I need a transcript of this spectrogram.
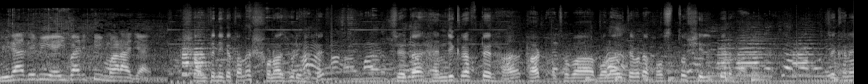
মীরা দেবী এই বাড়িতেই মারা যায়। শান্তিনিকেতনের সোনাঝুরি হাটে, যেটা হ্যান্ডিক্রাফটের হাট অথবা বলা যেতে পারে হস্তশিল্পের হাট, যেখানে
